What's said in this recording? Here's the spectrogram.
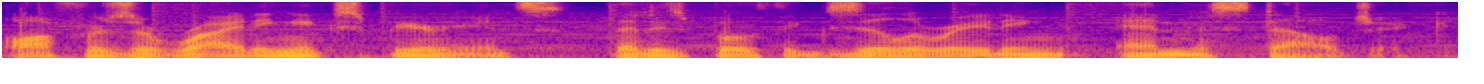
offers a riding experience that is both exhilarating and nostalgic.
